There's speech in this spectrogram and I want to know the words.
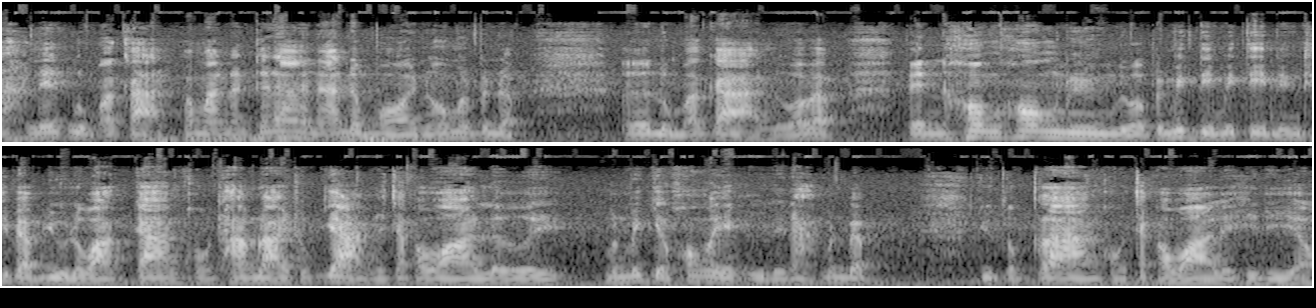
อะเรียกหลุมอากาศประมาณนั้นก็ได้นะเดอะบอยเนาะมันเป็นแบบเออหลุมอากาศหรือว่าแบบเป็นห้องห้องหนึ่งหรือว่าเป็นมิติมิติหนึ่งที่แบบอยู่ระหว่างกลางของไทม์ไลน์ทุกอย่างในจักรวาลเลย มันไม่เกี่ยวข้องกับอย่างอื่นเลยนะ มันแบบอยู่ตรงกลางของจักรวาลเลยทีเดียว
